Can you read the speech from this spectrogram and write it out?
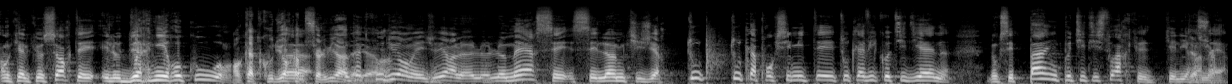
en quelque sorte, est, le dernier recours. En cas de coup dur comme euh, celui-là. En cas de coup dur, mais je veux dire, le, maire, c'est l'homme qui gère toute la proximité, toute la vie quotidienne. Donc c'est pas une petite histoire qu'est lire un maire.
